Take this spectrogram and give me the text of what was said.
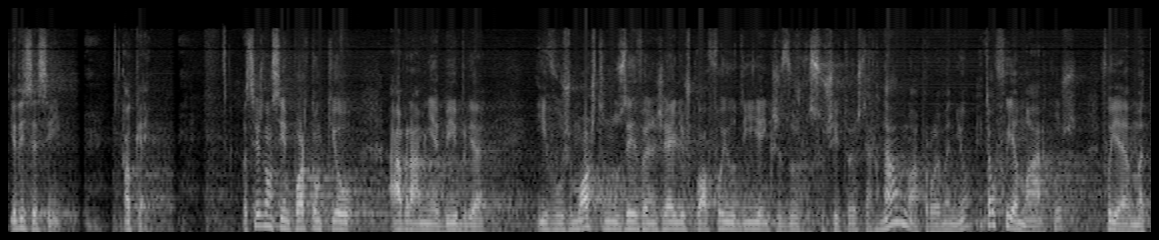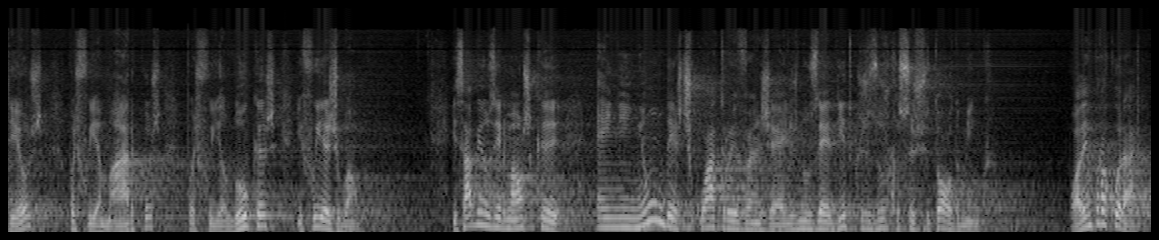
Eu disse assim: Ok, vocês não se importam que eu abra a minha Bíblia e vos mostre nos Evangelhos qual foi o dia em que Jesus ressuscitou? Eles disseram, não, não há problema nenhum. Então fui a Marcos, fui a Mateus, depois fui a Marcos, depois fui a Lucas e fui a João. E sabem os irmãos que em nenhum destes quatro Evangelhos nos é dito que Jesus ressuscitou ao domingo. Podem procurar.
